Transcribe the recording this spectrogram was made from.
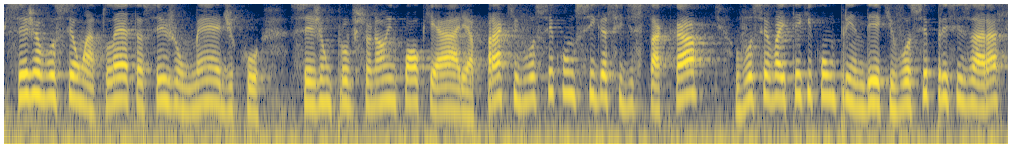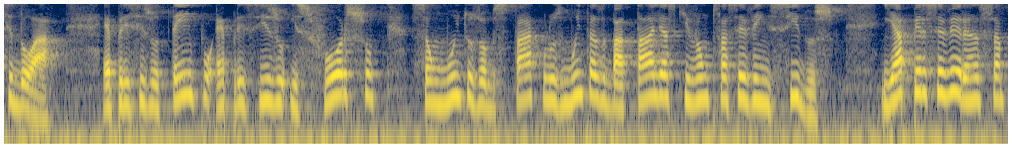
Seja você um atleta, seja um médico, seja um profissional em qualquer área, para que você consiga se destacar, você vai ter que compreender que você precisará se doar. É preciso tempo, é preciso esforço, são muitos obstáculos, muitas batalhas que vão precisar ser vencidos. E a perseverança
